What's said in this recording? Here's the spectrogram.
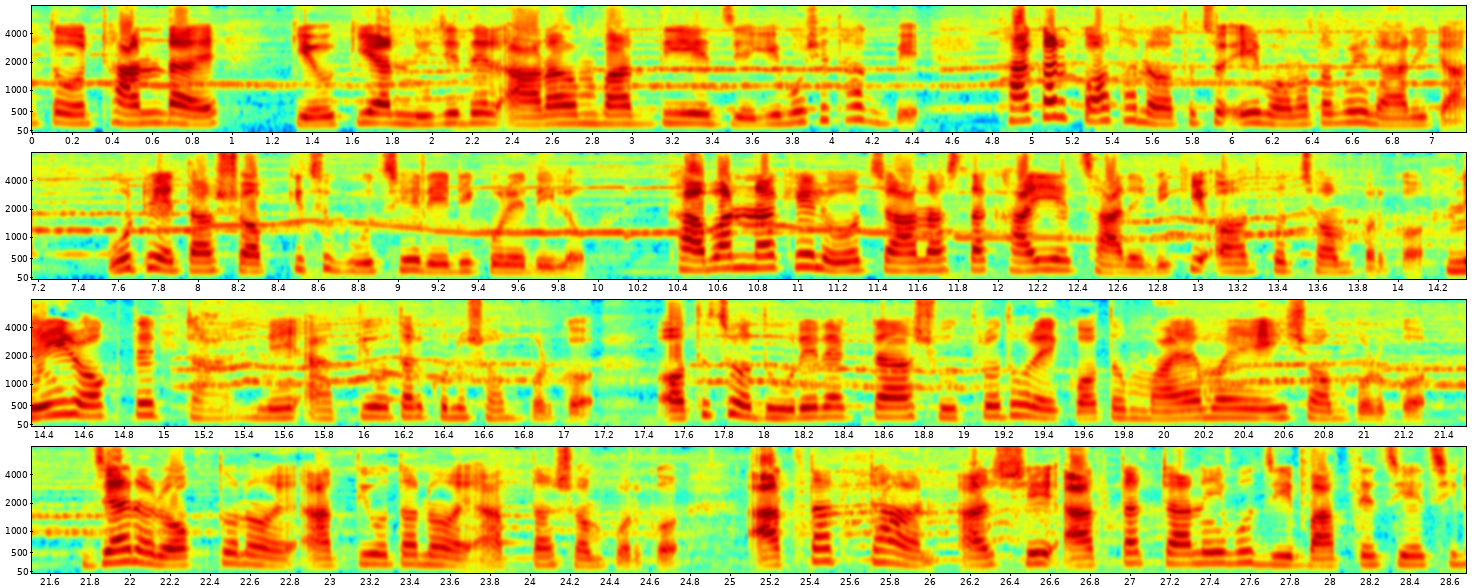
এত ঠান্ডায় কেউ কি আর নিজেদের আরাম বাদ দিয়ে জেগে বসে থাকবে? থাকার কথা না, অথচ এই মমতাময়ী নারীটা। উঠে তার সব কিছু গুছিয়ে রেডি করে দিল। খাবার না খেলেও চা নাস্তা খাইয়ে ছাড়েনি কি অদ্ভুত সম্পর্ক। নেই রক্তের টান, নেই আত্মীয়তার কোনো সম্পর্ক। অথচ দূরের একটা সূত্র ধরে কত মায়াময় এই সম্পর্ক। যেন রক্ত নয়, আত্মীয়তা নয়, আত্মার সম্পর্ক। আত্মার টান, আর সেই আত্মার টানে বুঝি বাঁধতে চেয়েছিল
